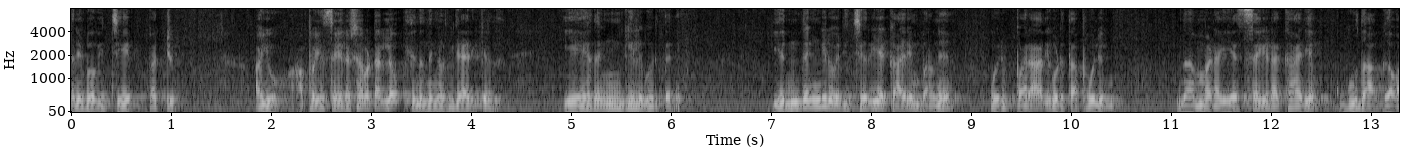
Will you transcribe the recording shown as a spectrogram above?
അനുഭവിച്ചേ പറ്റൂ. അയ്യോ അപ്പോൾ എസ് ഐ രക്ഷപ്പെട്ടല്ലോ എന്ന് നിങ്ങൾ വിചാരിക്കരുത്. ഏതെങ്കിലും ഒരു തന്നെ എന്തെങ്കിലും ഒരു ചെറിയ കാര്യം പറഞ്ഞ് ഒരു പരാതി കൊടുത്താൽ പോലും നമ്മുടെ എസ് ഐയുടെ കാര്യം ഗുദാഗവ.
